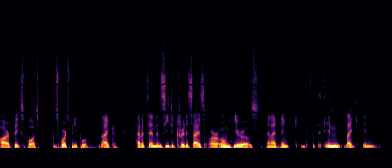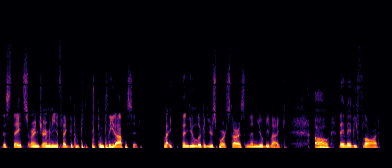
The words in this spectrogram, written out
our big sports sports people like have a tendency to criticize our own heroes. And i think in like in the states or in germany it's like the com- complete opposite. Like then you look at your sports stars and then you'll be like oh they may be flawed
